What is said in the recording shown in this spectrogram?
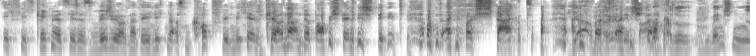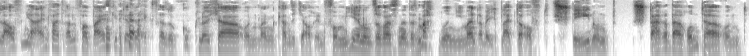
Ich, ich kriege mir jetzt dieses Visual natürlich nicht mehr aus dem Kopf, wie Michael Körner an der Baustelle steht und einfach starrt. Ja, aber an dem Bahnhof, also die Menschen laufen ja einfach dran vorbei. Es gibt ja so extra so Gucklöcher und man kann sich ja auch informieren und sowas. Ne? Das macht nur niemand, aber ich bleib da oft stehen und starre da runter und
